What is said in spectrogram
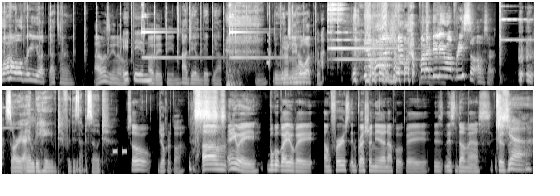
well, how old were you at that time? I was, you know, 18. I was 18. Ah, jailbait, yeah. pala. Pero Luigi. ha? nihuwat ko. Para dili mapriso. Oh, sorry. sorry, I am behaved for this episode. So, joker to ah. Um, anyway, bugo kayo kay, ang first impression niya nako kay this, this dumbass. Because, Yeah.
